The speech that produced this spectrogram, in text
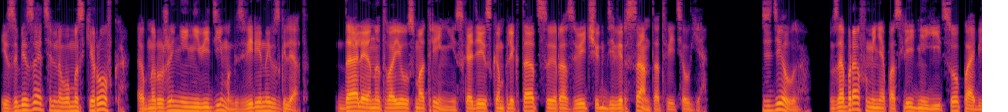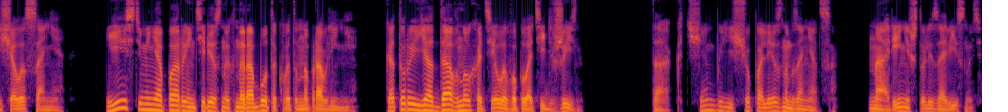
Из обязательного маскировка, обнаружение невидимок, звериный взгляд. Далее на твое усмотрение, исходя из комплектации разведчик-диверсант, ответил я. Сделаю. Забрав у меня последнее яйцо, пообещала Саня. Есть у меня пара интересных наработок в этом направлении которые я давно хотела воплотить в жизнь. Так, чем бы еще полезным заняться? На арене, что ли, зависнуть?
